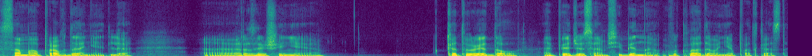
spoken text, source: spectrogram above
самооправдание для э, разрешения который я дал, опять же, сам себе на выкладывание подкаста.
